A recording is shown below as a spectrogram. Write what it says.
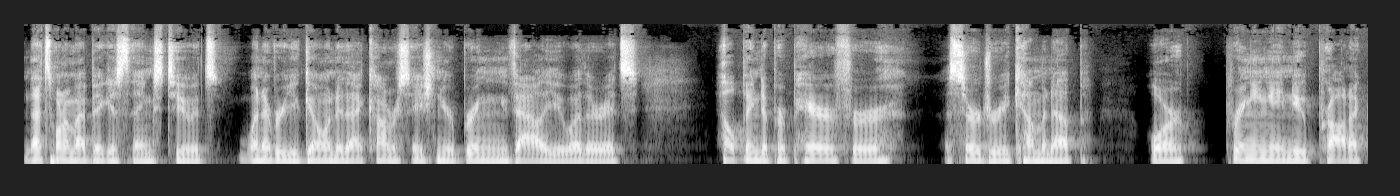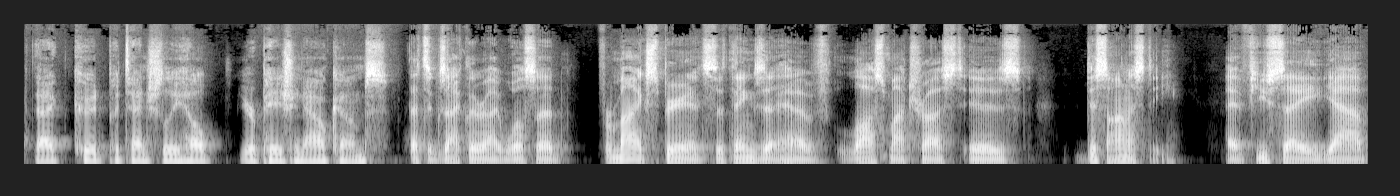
That's one of my biggest things too. It's whenever you go into that conversation, you're bringing value, whether it's helping to prepare for a surgery coming up or bringing a new product that could potentially help your patient outcomes. That's exactly right. Well said. From my experience, the things that have lost my trust is dishonesty. If you say, yeah,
